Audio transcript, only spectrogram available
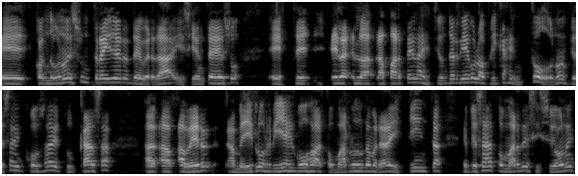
Eh, cuando uno es un trader de verdad y siente eso, este, la, parte de la gestión de riesgo lo aplicas en todo, ¿no? Empiezas en cosas de tu casa a, a, ver, a medir los riesgos, a tomarlos de una manera distinta, empiezas a tomar decisiones,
